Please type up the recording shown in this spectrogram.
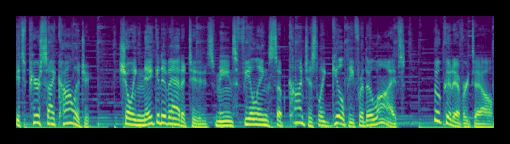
It's pure psychology. Showing negative attitudes means feeling subconsciously guilty for their lives. Who could ever tell?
